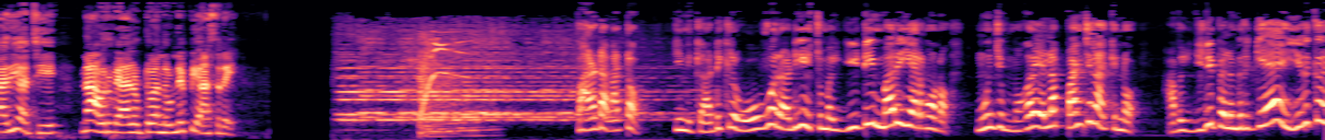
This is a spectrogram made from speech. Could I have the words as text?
சரியாச்சி. நான் அவர் வேலை விட்டு வந்த உடனே பேசுறேன் பாட கட்டம் இன்னைக்கு அடிக்கிற ஒவ்வொரு அடியும் சும்மா இடி மாதிரி இறங்கணும். மூஞ்சி முகையெல்லாம் பஞ்சர் ஆக்கணும் அவ இடி பெரும்பிருக்கே இருக்கிற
